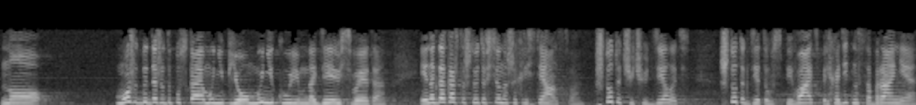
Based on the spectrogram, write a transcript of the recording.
но, может быть, даже допуская, мы не пьем, мы не курим, надеюсь в это – и иногда кажется, что это все наше христианство. Что-то чуть-чуть делать, что-то где-то успевать, приходить на собрание.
